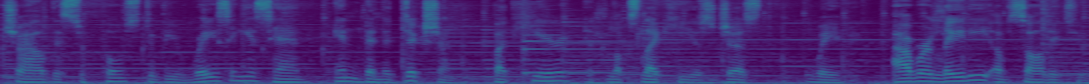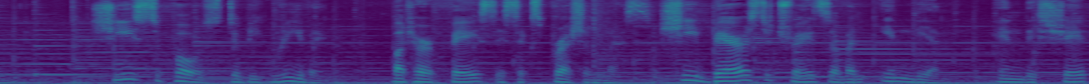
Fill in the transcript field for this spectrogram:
child is supposed to be raising his hand in benediction, but here it looks like he is just waving. Our Lady of Solitude. She's supposed to be grieving, but her face is expressionless. She bears the traits of an Indian in the shape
